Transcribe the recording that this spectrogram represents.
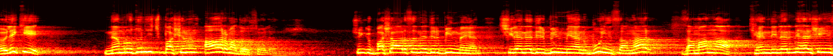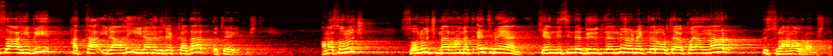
Öyle ki Nemrut'un hiç başının ağrımadığı söylenir. Çünkü baş ağrısı nedir bilmeyen, çile nedir bilmeyen bu insanlar zamanla kendilerini her şeyin sahibi hatta ilahı ilan edecek kadar öteye gitmiştir. Ama sonuç sonuç merhamet etmeyen, kendisinde büyüklenme örnekleri ortaya koyanlar hüsrana uğramışlardır.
